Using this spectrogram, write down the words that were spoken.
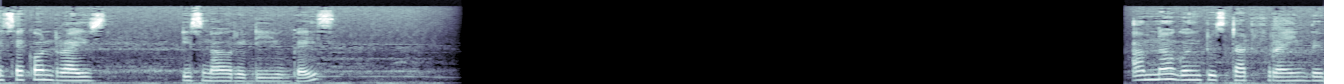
My second rice is now ready you guys. I'm now going to start frying the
